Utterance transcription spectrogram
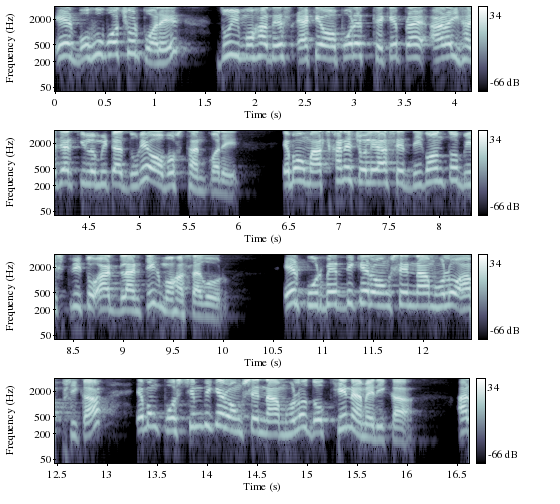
এর বহু বছর পরে দুই মহাদেশ একে অপরের থেকে প্রায় আড়াই হাজার কিলোমিটার দূরে অবস্থান করে এবং মাঝখানে চলে আসে দিগন্ত বিস্তৃত আটলান্টিক মহাসাগর। এর পূর্বের দিকের অংশের নাম হলো আফ্রিকা এবং পশ্চিম দিকের অংশের নাম হলো দক্ষিণ আমেরিকা। আর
